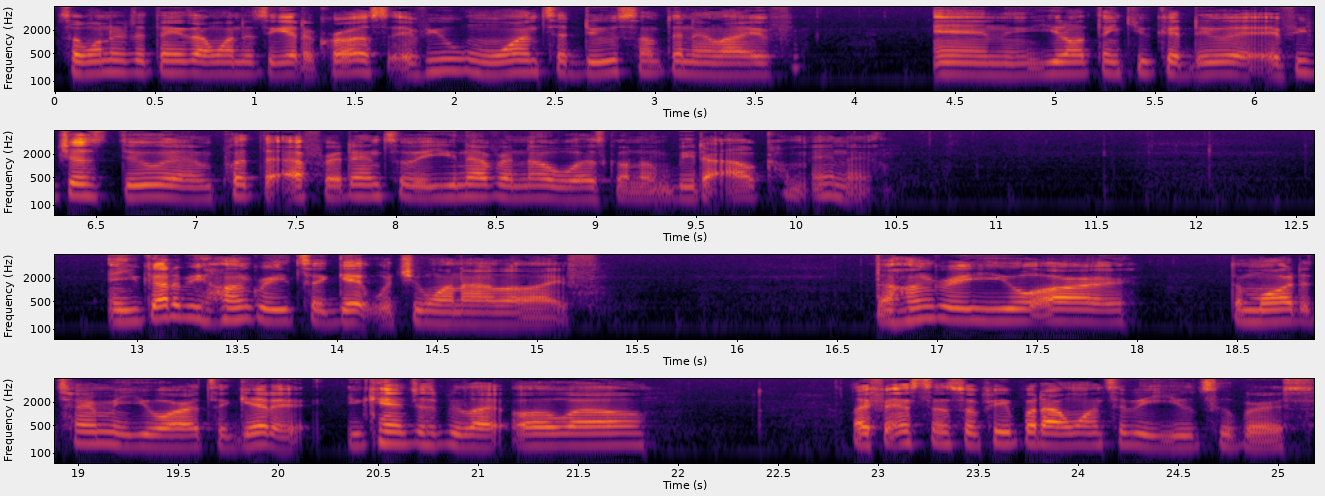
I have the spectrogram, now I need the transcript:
So, one of the things I wanted to get across if you want to do something in life and you don't think you could do it, if you just do it and put the effort into it, you never know what's going to be the outcome in it. And you got to be hungry to get what you want out of life. The hungrier you are, the more determined you are to get it. You can't just be like, oh, well, like for instance, for people that want to be YouTubers,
